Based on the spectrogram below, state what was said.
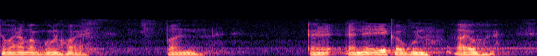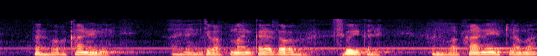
તમારામાં ગુણ હોય. પણ એને એક અવગુણ આવ્યો હોય, પણ વખાણે નહીં. અને જો અપમાન કરે તો સુઈ કરે. પણ વખાણે એટલામાં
